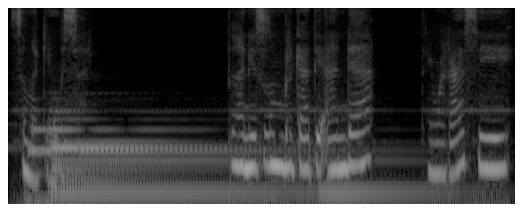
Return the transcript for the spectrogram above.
semakin besar. Tuhan Yesus memberkati Anda. Terima kasih.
